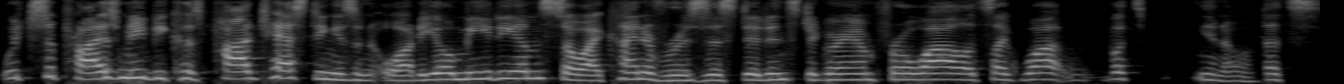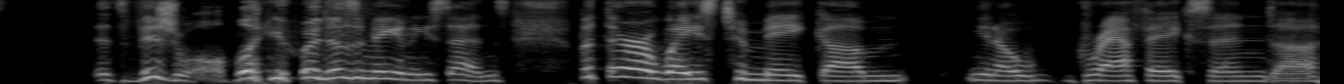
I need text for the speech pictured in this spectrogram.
which surprised me because podcasting is an audio medium so i kind of resisted instagram for a while it's like what what's you know that's it's visual like it doesn't make any sense but there are ways to make um you know graphics and uh,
